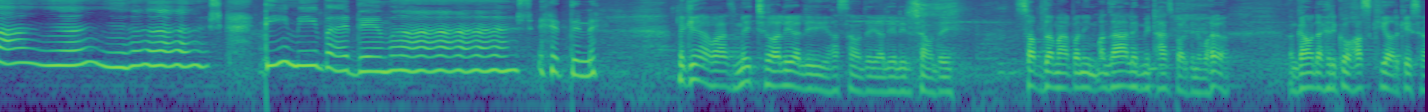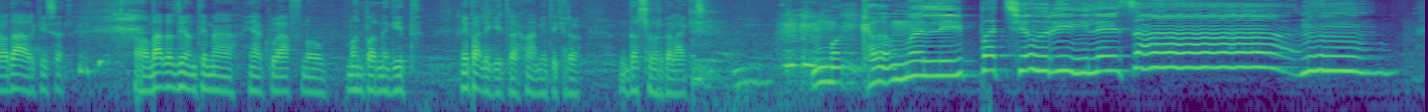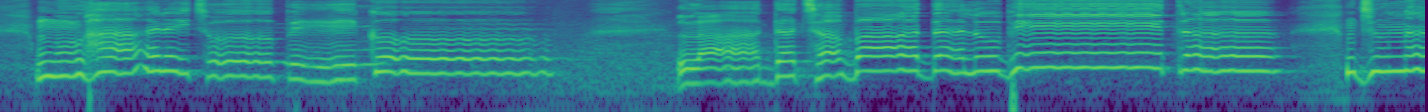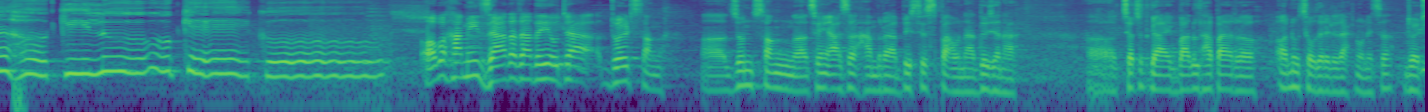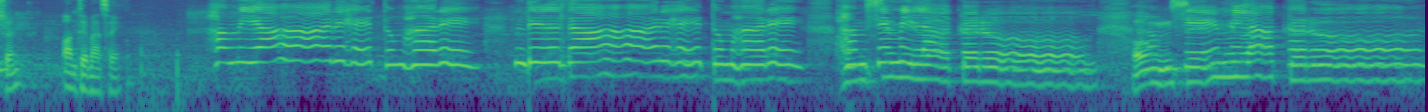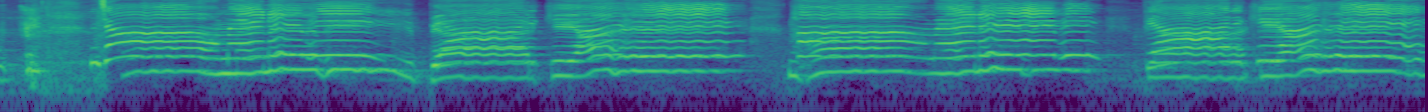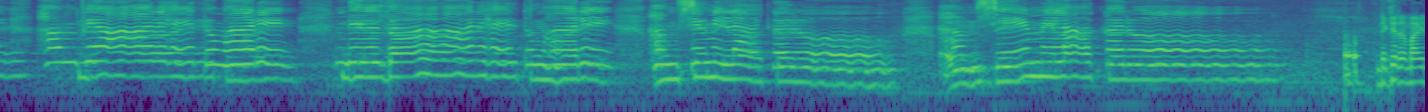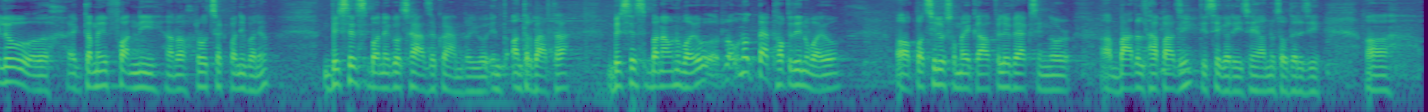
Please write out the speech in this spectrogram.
तिमी बदमास। यति नै। निकै आवाज मिठो अलिअलि हँसाउँदै अलिअलि रिसाउँदै शब्दमा पनि मजाले मिठास भरिदिनु भयो गाउँदाखेरिको हस्की अर्कै छ अदा अर्कै छ बादलजी अन्त्यमा यहाँको आफ्नो मनपर्ने गीत नेपाली गीत राखौँ हामी यतिखेर दर्शकहरूका लागि। मखमली पछौरीले सानो मुहारै छोपेको लाग्दछ बादलु भित्र जुन हो कि लुकेको। अब हामी जाँदा जाँदै एउटा डुएट सङ्ग अ, जुन सङ्ग चाहिँ आज हाम्रा विशेष पाहुना दुईजना चर्चित गायक बादल थापा र अनु चौधरीले राख्नुहुनेछ डुएट सङ्ग अन्त्यमा चाहिँ। हम यार है तुम्हारे दिलदार है तुम्हारे हमसे मिला करो हमसे मिला करो। जाओ, मैंने भी प्यार किया है। हाँ मैंने भी प्यार किया है। हम प्यार है तुम्हारे, दिलदार है तुम्हारे। हमसे मिला करो, हमसे मिला करो। निकै रमाइलो एकदमै फन्नी र रोचक पनि बन्यो। विशेष बनेको छ आजको हाम्रो यो अन्तर्वार्ता। विशेष बनाउनु भयो रौनकता थपिदिनु भयो। पछिल्लो समयका प्लेब्याक सिङ्गर बादल थापाजी त्यसै गरी चाहिँ अनु चौधरीजी।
